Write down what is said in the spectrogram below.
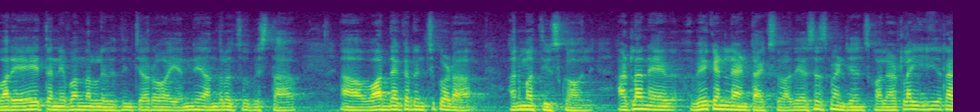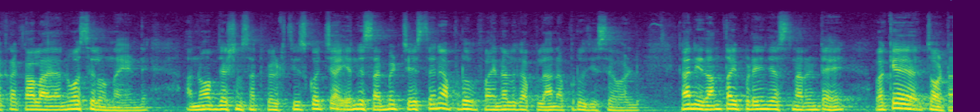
వారు ఏ అయితే నిబంధనలు విధించారో అవన్నీ అందులో చూపిస్తా వారి దగ్గర నుంచి కూడా అనుమతి తీసుకోవాలి. అట్లానే వేకెంట్ ల్యాండ్ ట్యాక్స్ అది అసెస్మెంట్ చేయించుకోవాలి. అట్లా ఈ రకరకాల ఎన్ఓసీలు ఉన్నాయండి. నో అబ్జెక్షన్ సర్టిఫికేట్ తీసుకొచ్చి అవన్నీ సబ్మిట్ చేస్తేనే అప్పుడు ఫైనల్గా ప్లాన్ అప్రూవ్ చేసేవాళ్ళు. కానీ ఇదంతా ఇప్పుడు ఏం చేస్తున్నారంటే ఒకే చోట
